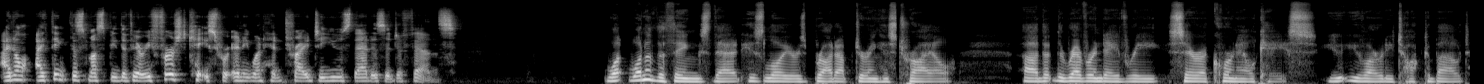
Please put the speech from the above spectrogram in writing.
I don't. I think this must be the very first case where anyone had tried to use that as a defense. What one of the things that his lawyers brought up during his trial, uh, the, the Reverend Avery Sarah Cornell case, you, you've already talked about,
